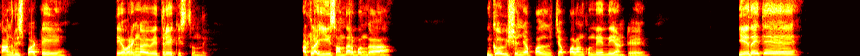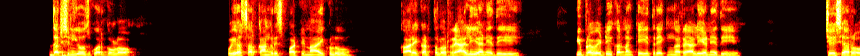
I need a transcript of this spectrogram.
కాంగ్రెస్ పార్టీ తీవ్రంగా వ్యతిరేకిస్తుంది. అట్లా ఈ సందర్భంగా ఇంకో విషయం చెప్పాలి చెప్పాలనుకుంది ఏంటి అంటే ఏదైతే దర్శి నియోజకవర్గంలో వైఎస్ఆర్ కాంగ్రెస్ పార్టీ నాయకులు కార్యకర్తలు ర్యాలీ అనేది ఈ ప్రైవేటీకరణకి వ్యతిరేకంగా ర్యాలీ అనేది చేశారో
